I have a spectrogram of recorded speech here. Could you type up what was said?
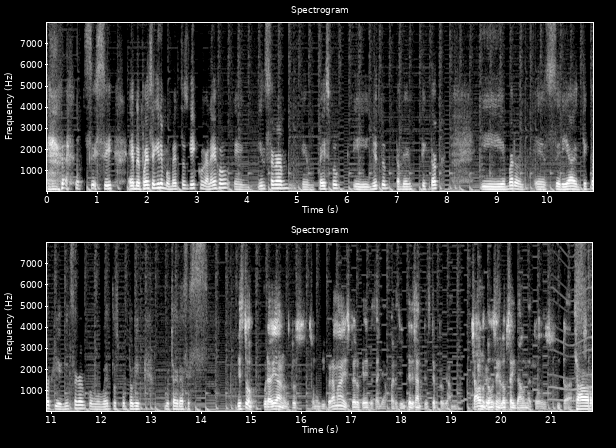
Sí, sí. Eh, me pueden seguir en Momentos Geek con Alejo, en Instagram, en Facebook y YouTube, también TikTok. Y bueno, eh, sería en TikTok y en Instagram como momentos.geek. Muchas gracias. Listo, pura vida, nosotros somos el programa y espero que les haya parecido interesante este programa. Chao, nos vemos en el Upside Down a todos y todas. Chao.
